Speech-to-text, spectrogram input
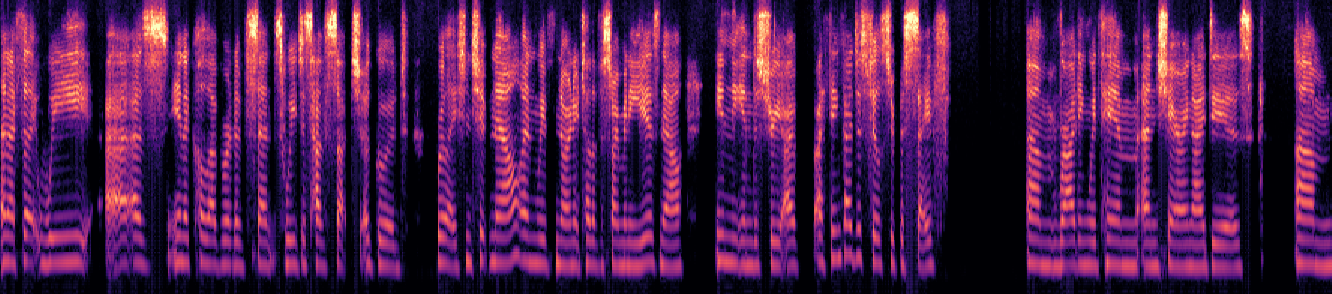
and I feel like we, as in a collaborative sense, we just have such a good relationship now, and we've known each other for so many years now in the industry. I I think I just feel super safe, um, writing with him and sharing ideas. Um,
